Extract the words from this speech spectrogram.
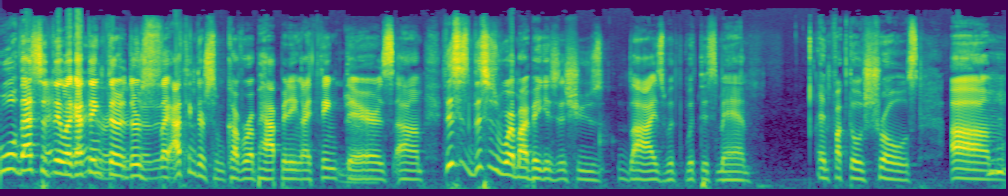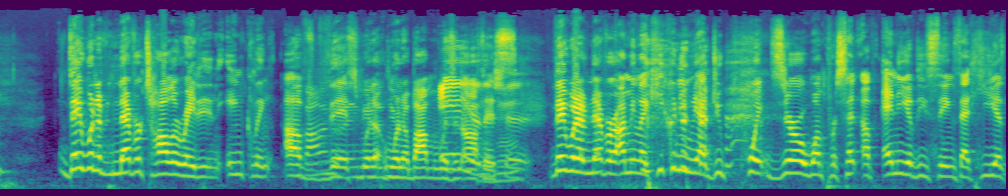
Well, that's the thing. Like, I think there, there's like. I think there's some cover up happening. I think there's um this is this is where my biggest issues lies with with this man, and fuck those trolls. Um, they would have never tolerated an inkling of Obama this when be able to when Obama was in any of this office. They would have never. I mean, like he couldn't even do 0.01 percent of any of these things that he has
